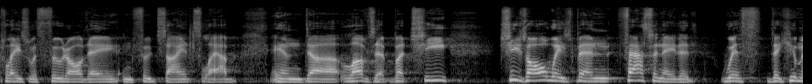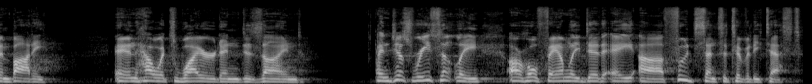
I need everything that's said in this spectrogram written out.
plays with food all day in food science lab and uh, loves it. But she, she's always been fascinated with the human body and how it's wired and designed. And just recently, our whole family did a uh, food sensitivity test.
